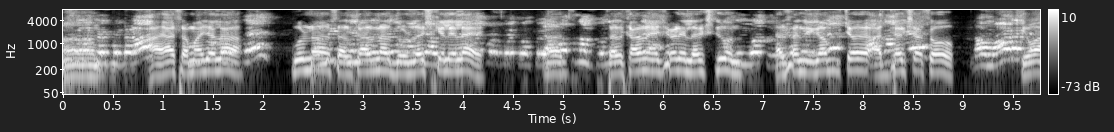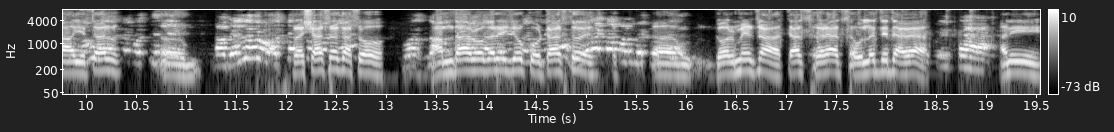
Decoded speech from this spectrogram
ह्या समाजाला पूर्ण सरकारनं दुर्लक्ष केलेलं आहे. सरकारनं याच्याकडे लक्ष देऊन त्याचा निगमचे अध्यक्ष असो किंवा इतर प्रशासक असो आमदार वगैरे जो कोटा असतोय गव्हर्नमेंटचा त्या सगळ्यात सवलती द्याव्या. आणि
